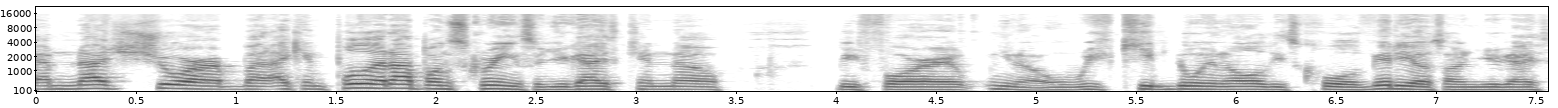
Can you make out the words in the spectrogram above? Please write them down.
am not sure, but I can pull it up on screen so you guys can know before you know we keep doing all these cool videos on you guys.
